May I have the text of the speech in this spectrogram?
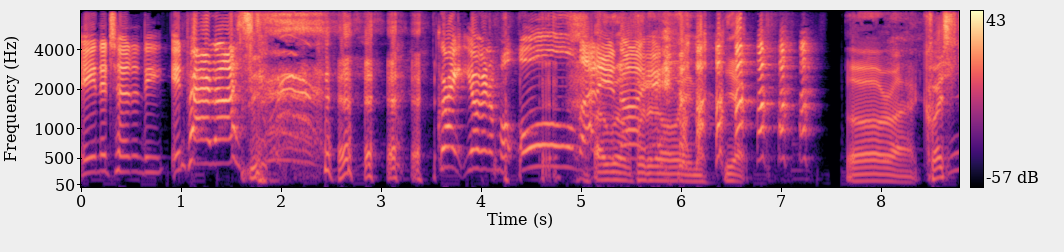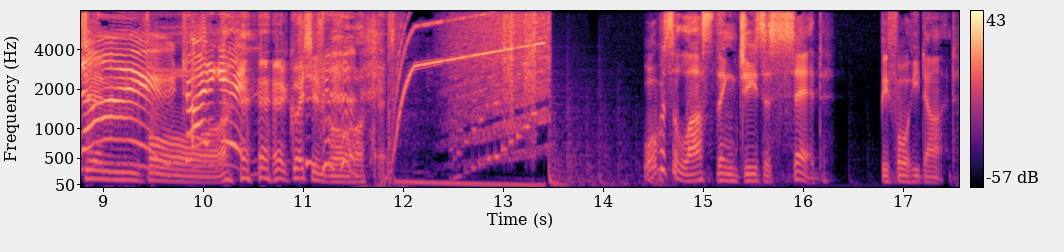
in eternity, in paradise. Great, you're going to put all that I in. will aren't put it all in. Yeah. All right. Question No! four. Try it Question four. what was the last thing Jesus said before he died?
